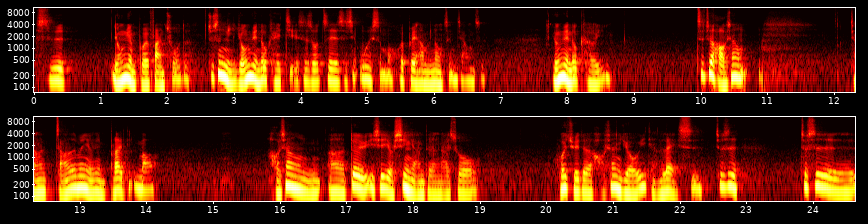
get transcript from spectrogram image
是永远不会犯错的，就是你永远都可以解释说这些事情为什么会被他们弄成这样子，永远都可以。这就好像讲讲到这边有点不太礼貌。好像呃，对于一些有信仰的人来说，我会觉得好像有一点类似，就是就是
